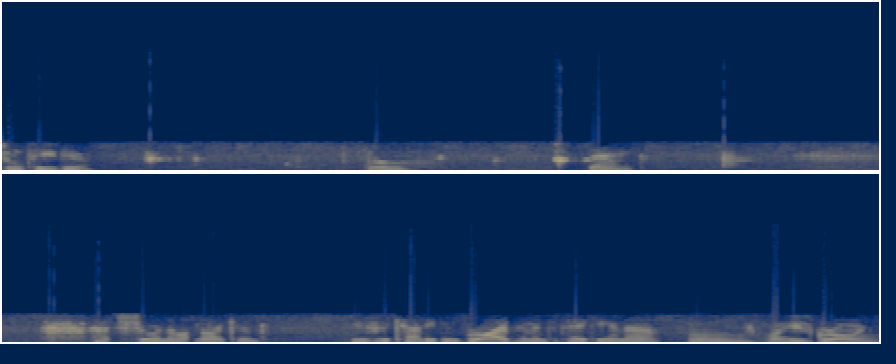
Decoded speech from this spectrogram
Some tea, dear? Oh, thanks. That's sure not like him. Usually can't even bribe him into taking a nap. Mm, well, he's growing.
